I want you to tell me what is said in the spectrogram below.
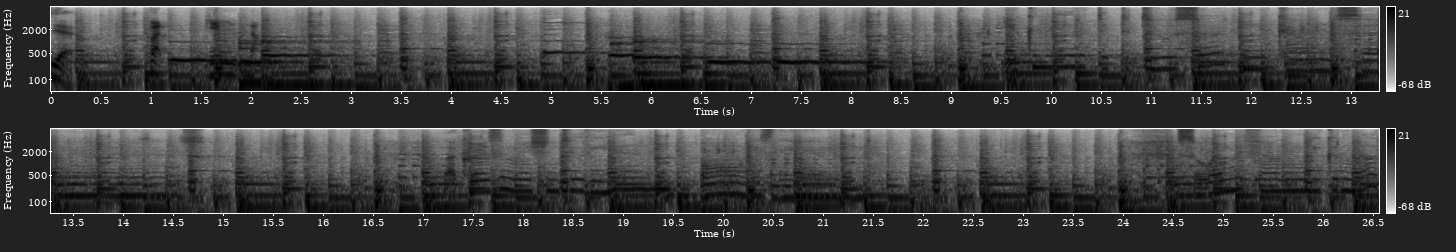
yeah. but him no. Resignation to the end, always the end. So when we found that we could not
